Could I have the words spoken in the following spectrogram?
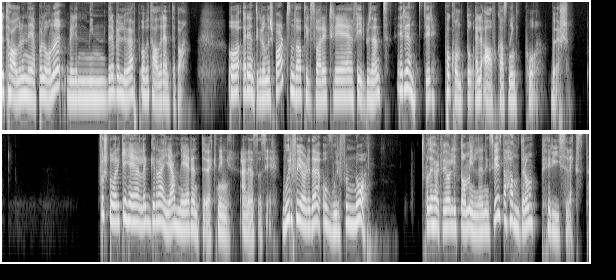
Betaler du ned på lånet, blir det mindre beløp å betale rente på. Og rentekroner spart, som da tilsvarer 3-4% renter på konto eller avkastning på børs. Forstår ikke hele greia med renteøkning, er det en som sier. Hvorfor gjør de det, og hvorfor nå? Og det hørte vi jo litt om innledningsvis, det handler om prisvekst.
